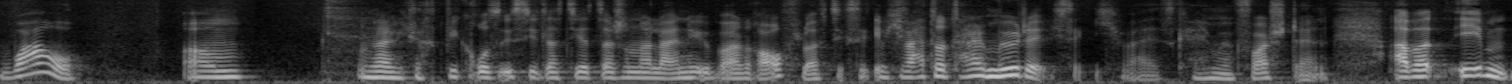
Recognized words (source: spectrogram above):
Wow. Um, ähm, und dann habe ich gedacht, wie groß ist sie, dass die jetzt da schon alleine überall raufläuft? Ich sage, ich war total müde. Ich sage, ich weiß, kann ich mir vorstellen. Aber eben,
